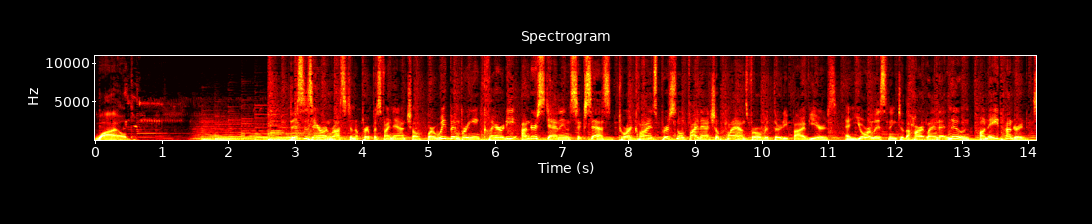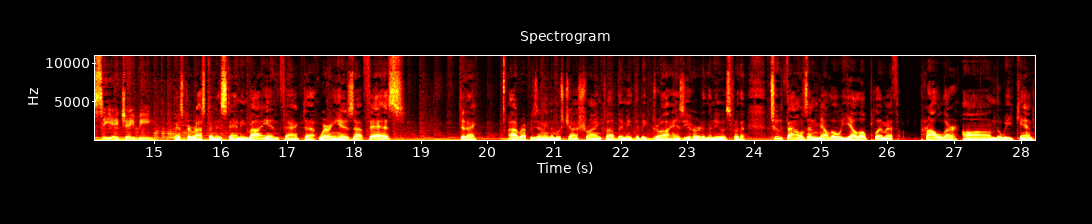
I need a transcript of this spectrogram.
WILD. This is Aaron Rustin of Purpose Financial, where we've been bringing clarity, understanding, and success to our clients' personal financial plans for over 35 years. And you're listening to the Heartland at noon on 800 CHAB. Mr. Rustin is standing by, in fact, uh, wearing his uh, fez today. Uh, representing the Moose Jaw Shrine Club, they made the big draw, as you heard in the news, for the 2000 Mellow Yellow Plymouth Prowler on the weekend.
